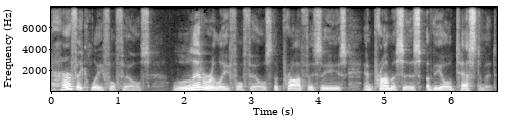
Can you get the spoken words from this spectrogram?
perfectly fulfills, literally fulfills the prophecies and promises of the Old Testament.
